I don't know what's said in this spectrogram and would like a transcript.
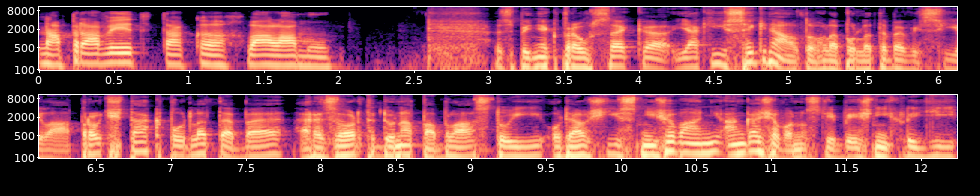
napravit, tak chvála mu. Zbyněk Prousek, jaký signál tohle podle tebe vysílá? Proč tak podle tebe rezort Dona Pabla stojí o další snižování angažovanosti běžných lidí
